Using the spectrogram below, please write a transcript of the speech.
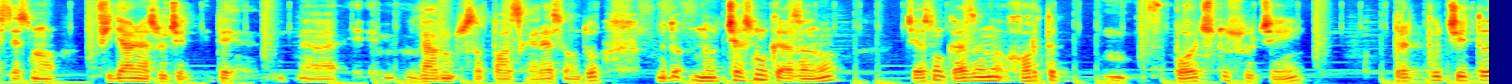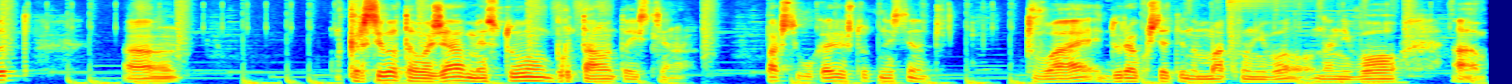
Естествено, в идеалния случай те, а, вярното съвпада с харесаното, но, но честно казано, честно казано, хората в повечето случаи предпочитат а, красивата лъжа вместо бруталната истина. Пак ще го кажа, защото наистина това е, дори ако щете на макро ниво, на ниво а,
